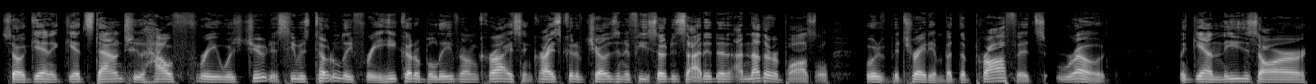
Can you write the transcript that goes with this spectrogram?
So again, it gets down to how free was Judas. He was totally free. He could have believed on Christ, and Christ could have chosen, if he so decided, another apostle who would have betrayed him. But the prophets wrote, again, these are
